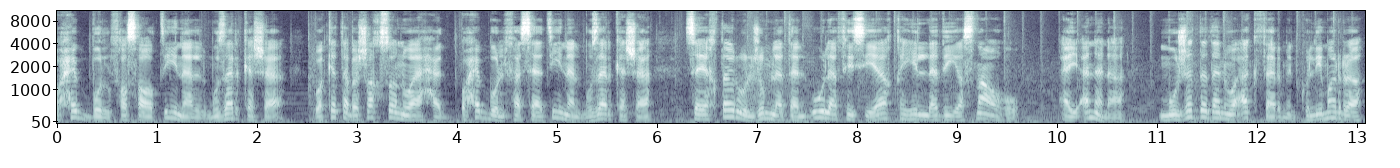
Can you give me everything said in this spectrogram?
أحب الفساطين المزركشة. وكتب شخص واحد أحب الفساتين المزركشة. سيختار الجملة الأولى في سياقه الذي يصنعه أي أننا مجددا وأكثر من كل مرة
